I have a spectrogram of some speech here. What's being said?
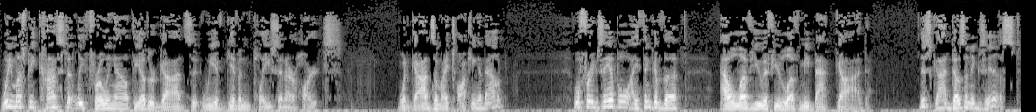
we must be constantly throwing out the other gods that we have given place in our hearts. What gods am I talking about? Well, for example, I think of the I'll love you if you love me back God. This God doesn't exist.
